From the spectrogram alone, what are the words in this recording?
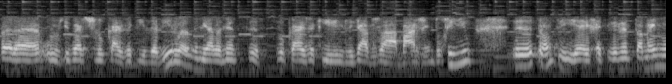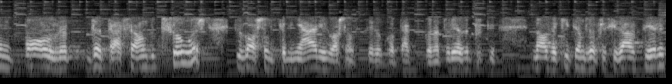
para os diversos locais aqui da vila, nomeadamente locais aqui ligados à margem do rio. Eh, pronto, e é efetivamente também um polo de, de atração de pessoas que gostam de caminhar e gostam de ter o contacto com a natureza, porque nós aqui temos a felicidade de ter,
